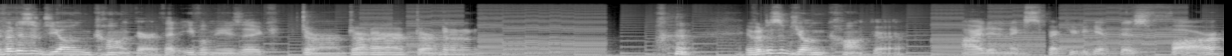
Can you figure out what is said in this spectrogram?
If it isn't Young Conker, that evil music. Dun, dun, dun, if it isn't Young Conker, I didn't expect you to get this far.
